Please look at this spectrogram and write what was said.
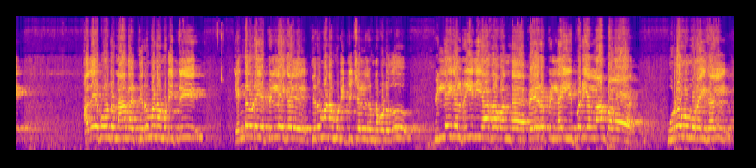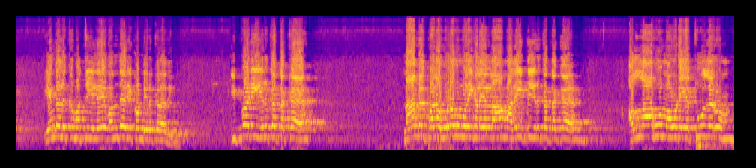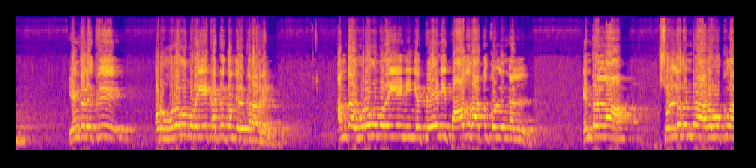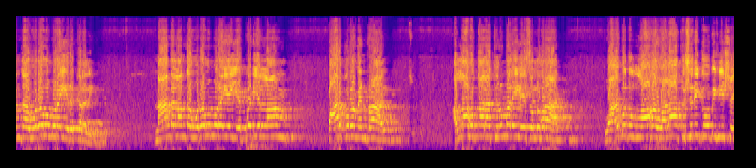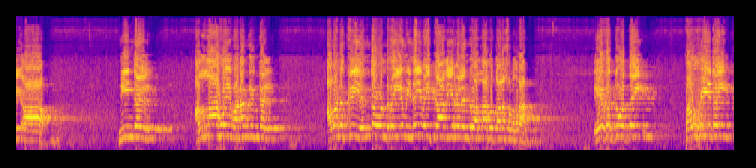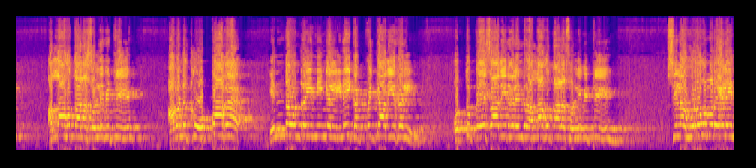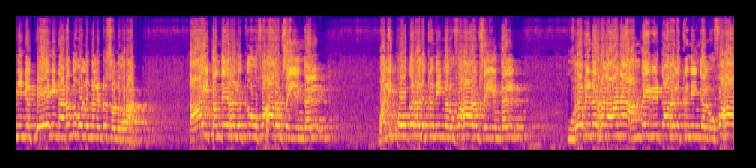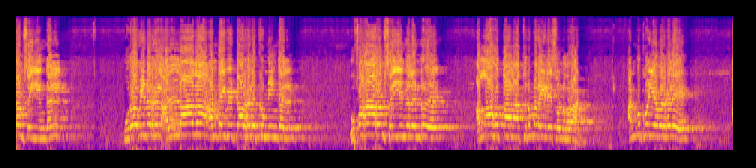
அதே போன்று நாங்கள் திருமணம் முடித்து எங்களுடைய பிள்ளைகள் திருமணம் முடித்து செல்கின்ற பொழுது பிள்ளைகள் ரீதியாக வந்த பேரப்பிள்ளை இப்படியெல்லாம் பல உறவு முறைகள் எங்களுக்கு மத்தியிலே வந்தேறிக் கொண்டிருக்கிறது. இப்படி இருக்கத்தக்க நாங்கள் பல உறவு முறைகளை எல்லாம் அழைத்து இருக்கத்தக்க அல்லாஹும் அவனுடைய தூதரும் எங்களுக்கு ஒரு உறவு முறையை கற்றுத் தந்திருக்கிறார்கள். அந்த உறவு முறையை நீங்கள் பேணி பாதுகாத்துக் கொள்ளுங்கள் என்றெல்லாம் சொல்லுகின்ற அளவுக்கு அந்த உறவு முறை இருக்கிறது. நாங்கள் அந்த உறவு முறையை எப்படியெல்லாம் பார்க்கிறோம் என்றால் அல்லாஹு தாலா திருமறையிலே சொல்லுகிறான் வலா நீங்கள் அல்லாஹுவை வணங்குங்கள். அவனுக்கு எந்த ஒன்றையும் இணை வைக்காதீர்கள் என்று அல்லாஹு தாலா சொல்கிறான். ஏகத்துவத்தை தௌஹீதை அல்லாஹு தாலா சொல்லிவிட்டு அவனுக்கு ஒப்பாக எந்த ஒன்றையும் நீங்கள் இணை கற்பிக்காதீர்கள் ஒத்து பேசாதீர்கள் என்று அல்லாஹு தாலா சொல்லிவிட்டு சில உறவு முறைகளை நீங்கள் பேணி நடந்து கொள்ளுங்கள் என்று சொல்லுகிறான். தாய் தந்தையர்களுக்கு உபகாரம் செய்யுங்கள். வழிபோக்கர்களுக்கு நீங்கள் உபகாரம் செய்யுங்கள். உறவினர்களான அண்டை வீட்டார்களுக்கு நீங்கள் உபகாரம் செய்யுங்கள். உறவினர்கள் அல்லாத அண்டை வீட்டார்களுக்கும் நீங்கள் உபகாரம் செய்யுங்கள் என்று அல்லாஹு தாலா திருமறையிலே சொல்லுகிறான். அன்புக்குரியவர்களே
